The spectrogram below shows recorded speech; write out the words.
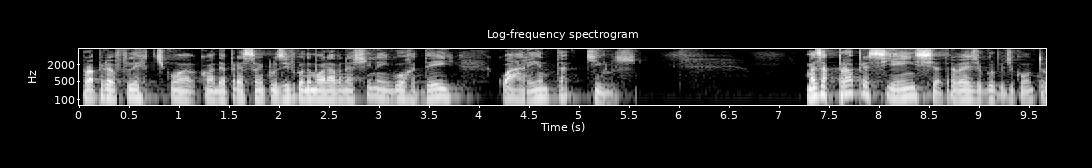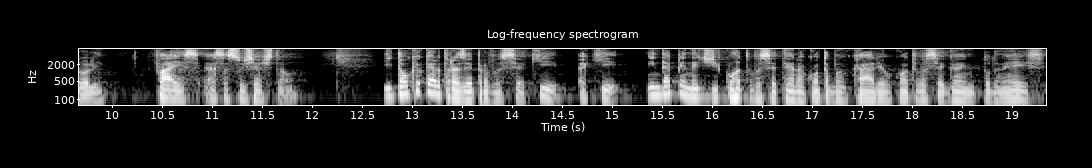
próprio flerte com a, com a depressão. Inclusive, quando eu morava na China, engordei 40 quilos. Mas a própria ciência, através de grupo de controle, faz essa sugestão. Então, o que eu quero trazer para você aqui é que, independente de quanto você tem na conta bancária ou quanto você ganha todo mês,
